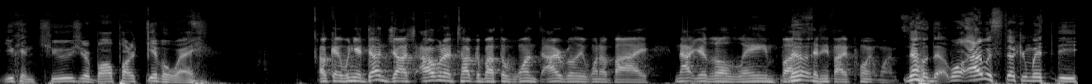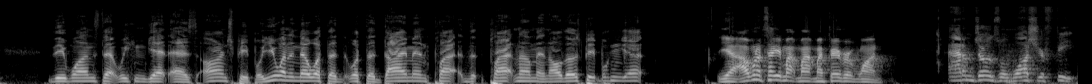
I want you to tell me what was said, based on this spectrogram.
you can choose your ballpark giveaway. Okay, when you're done, Josh, I want to talk about the ones I really want to buy, not your little lame but No. 75 point ones. No, the, well, I was sticking with the the ones that we can get as orange people. You want to know what the what the diamond, plat, the platinum, and all those people can get? Yeah, I want to tell you my, my, my favorite one. Adam Jones will wash your feet.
